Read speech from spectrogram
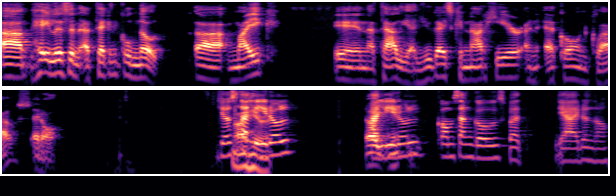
Um, hey, listen, a technical note. Uh, Mike and Natalia, you guys cannot hear an echo on Klaus at all. Just I a hear it. little, Oh, a you- little comes and goes, but yeah, I don't know.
